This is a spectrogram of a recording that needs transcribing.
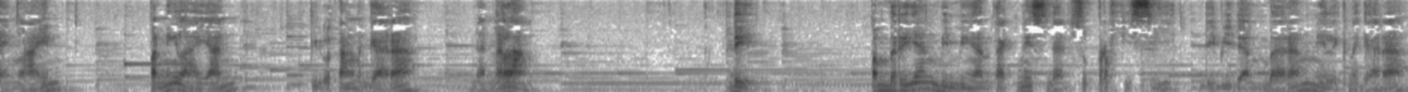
lain-lain, penilaian, piutang negara, dan lelang. D. Pemberian bimbingan teknis dan supervisi di bidang barang milik negara,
